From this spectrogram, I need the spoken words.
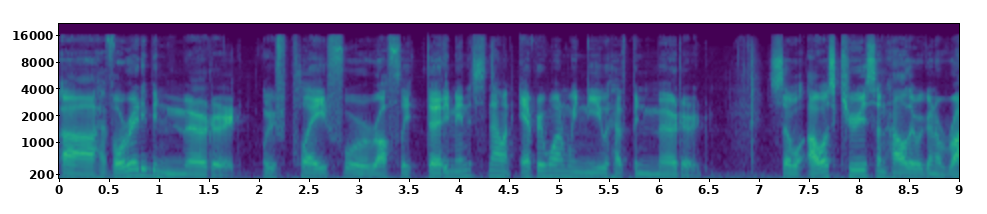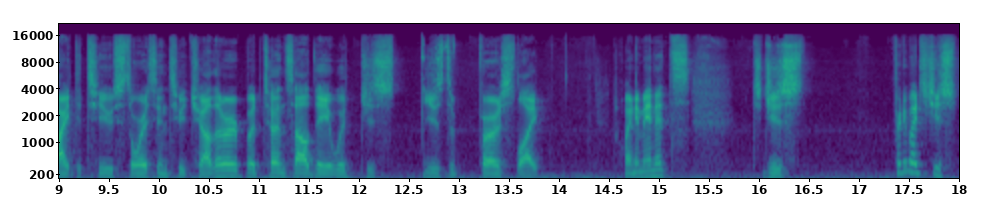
uh, have already been murdered. We've played for roughly 30 minutes now, and everyone we knew have been murdered. So I was curious on how they were gonna write the two stories into each other, but turns out they would just use the first like 20 minutes to just pretty much just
